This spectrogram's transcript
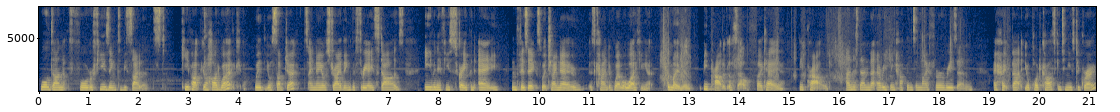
Well done for refusing to be silenced. Keep up your hard work with your subjects. I know you're striving for 3A stars. Even if you scrape an A, in physics, which I know is kind of where we're working at the moment, be proud of yourself, okay? Be proud. Understand that everything happens in life for a reason. I hope that your podcast continues to grow.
